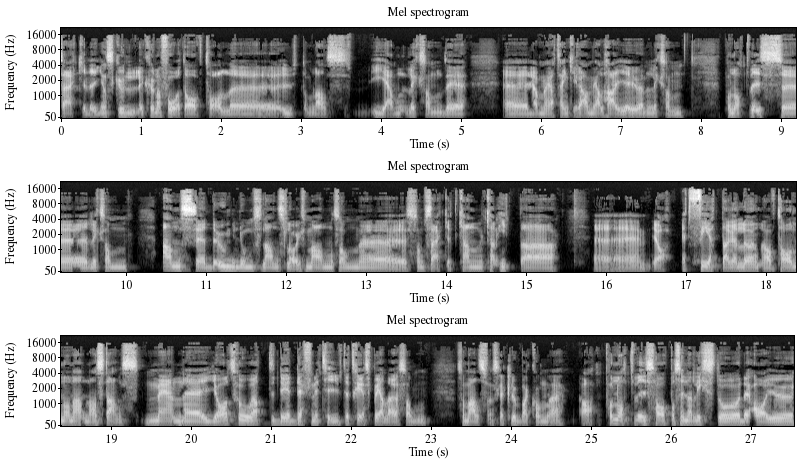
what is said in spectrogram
säkerligen skulle kunna få ett avtal eh, utomlands igen. Liksom. Det, eh, ja, men jag tänker Rami Alhaj är ju en liksom, på något vis eh, liksom, ansedd ungdomslandslagsman som, eh, som säkert kan, kan hitta eh, ja, ett fetare löneavtal någon annanstans. Men eh, jag tror att det är definitivt är tre spelare som, som allsvenska klubbar kommer ja, på något vis ha på sina listor. och Det har ju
